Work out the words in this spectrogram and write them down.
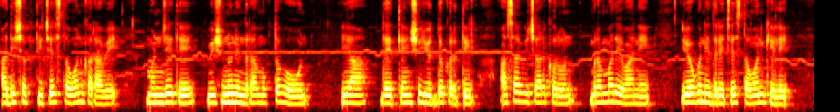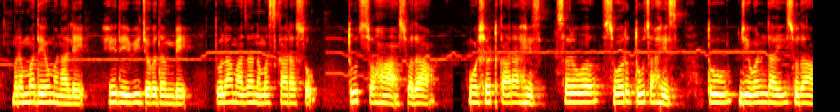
आदिशक्तीचे स्तवन करावे. म्हणजे ते विष्णू निंद्रामुक्त होऊन या दैत्यांशी युद्ध करतील. असा विचार करून ब्रह्मदेवाने योगनिद्रेचे स्तवन केले. ब्रह्मदेव म्हणाले हे देवी जगदंबे तुला माझा नमस्कार असो. तूच स्वहा स्वदा वषटकार आहेस. सर्व स्वर तूच आहेस. तू जीवनदायी सुधा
